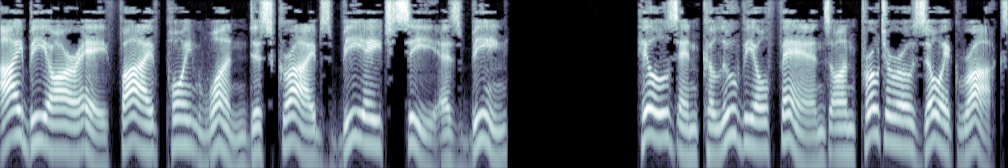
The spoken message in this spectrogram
IBRA 5.1 describes BHC as being hills and colluvial fans on Proterozoic rocks,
